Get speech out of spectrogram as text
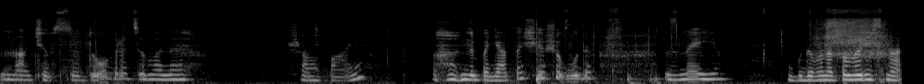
Наче все добре. Це в мене шампань. Непонятно ще, що буде з неї. Буде вона пилорічна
